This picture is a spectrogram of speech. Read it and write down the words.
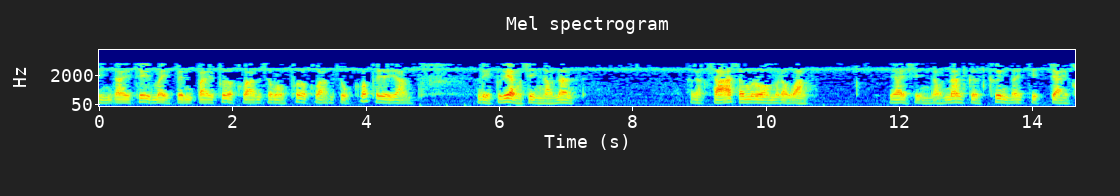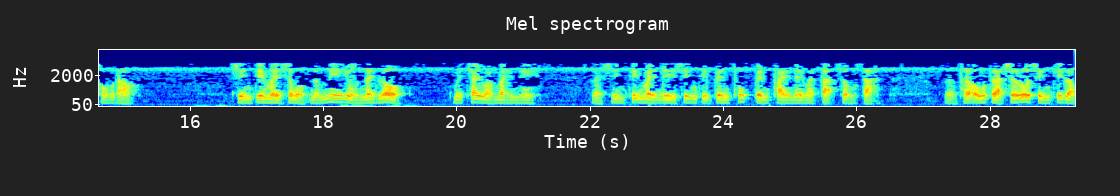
สิ่งใดที่ไม่เป็นไปเพื่อความสงบเพื่อความสุขก็พยายามหลีกเลี่ยงสิ่งเหล่านั้น รักษาสำรวมระวังย้ายสิ่งเหล่านั้นเกิดขึ้นในจิตใจของเรา สิ่งที่ไม่สงบนั้นมีอยู่ในโลก ไม่ใช่ว่าไม่มีสิ่งที่ไม่ดีสิ่งที่เป็นทุกข์เป็นภัยในวัฏสงสาร พระองค์ตรัสรู้สิ่งที่เหล่า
